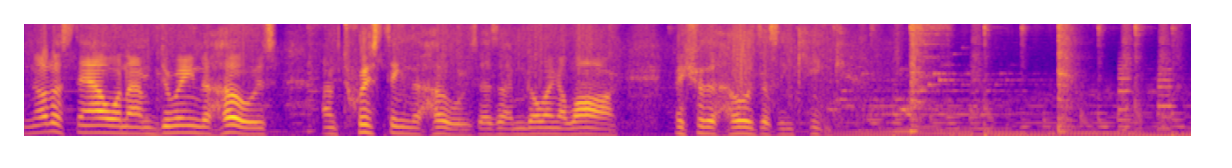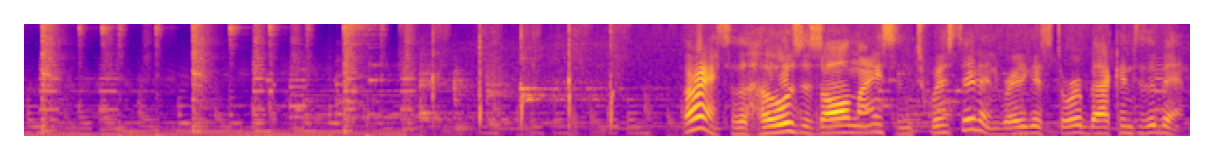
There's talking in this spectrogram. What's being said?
notice now when I'm doing the hose, I'm twisting the hose as I'm going along. Make sure the hose doesn't kink. All right, so the hose is all nice and twisted and ready to get stored back into the bin.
